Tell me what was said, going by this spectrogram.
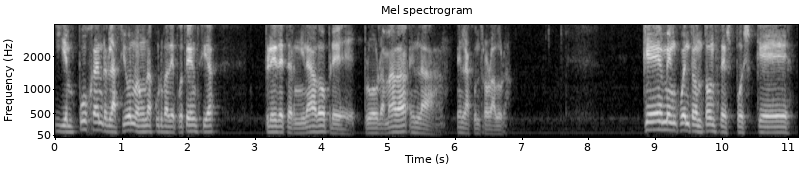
y empuja en relación a una curva de potencia predeterminado, preprogramada en la, en la controladora. ¿Qué me encuentro entonces? Pues que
